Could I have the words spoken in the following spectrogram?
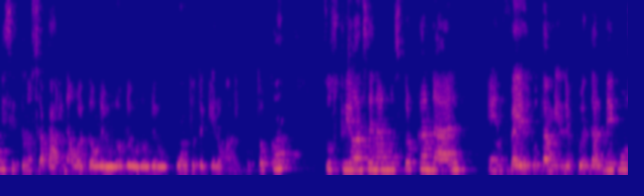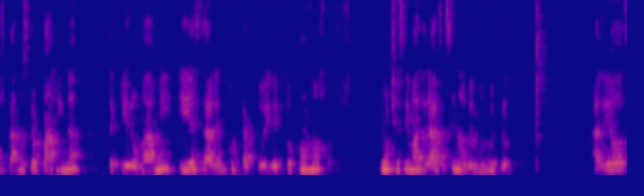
visiten nuestra página web www.tequieromami.com, suscríbanse a nuestro canal, en Facebook también le pueden dar me gusta a nuestra página Te Quiero Mami y estar en contacto directo con nosotros. Muchísimas gracias y nos vemos muy pronto. Adiós.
